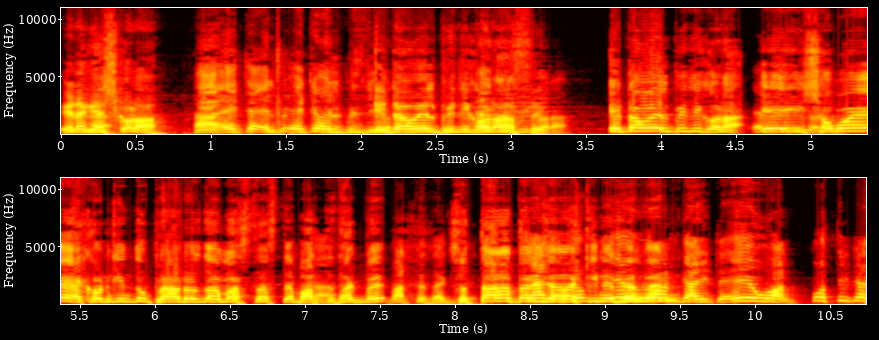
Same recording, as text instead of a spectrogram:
এটা গ্যাস করা? হ্যাঁ এটা এটা এলপিজি এটাও এলপিজি করা আছে। এটাও এলপিজি করা। এই সময়ে এখন কিন্তু প্রাডোর দাম আস্তে আস্তে বাড়তে থাকবে। হ্যাঁ, বাড়তে থাকবে। তাড়াতাড়ি যারা কিনে ফেলবেন গাড়িটা এ ওয়ান প্রতিটা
